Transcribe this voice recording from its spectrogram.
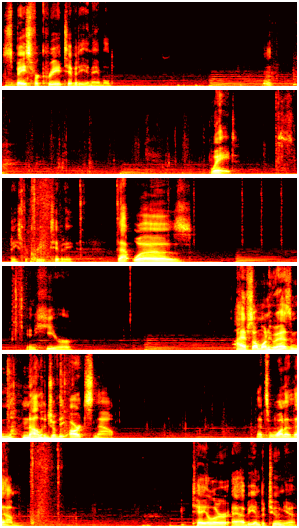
Space for creativity enabled. Hmm. Wait. Space for creativity. That was in here. I have someone who has knowledge of the arts now. That's one of them. Taylor, Abby, and Petunia.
